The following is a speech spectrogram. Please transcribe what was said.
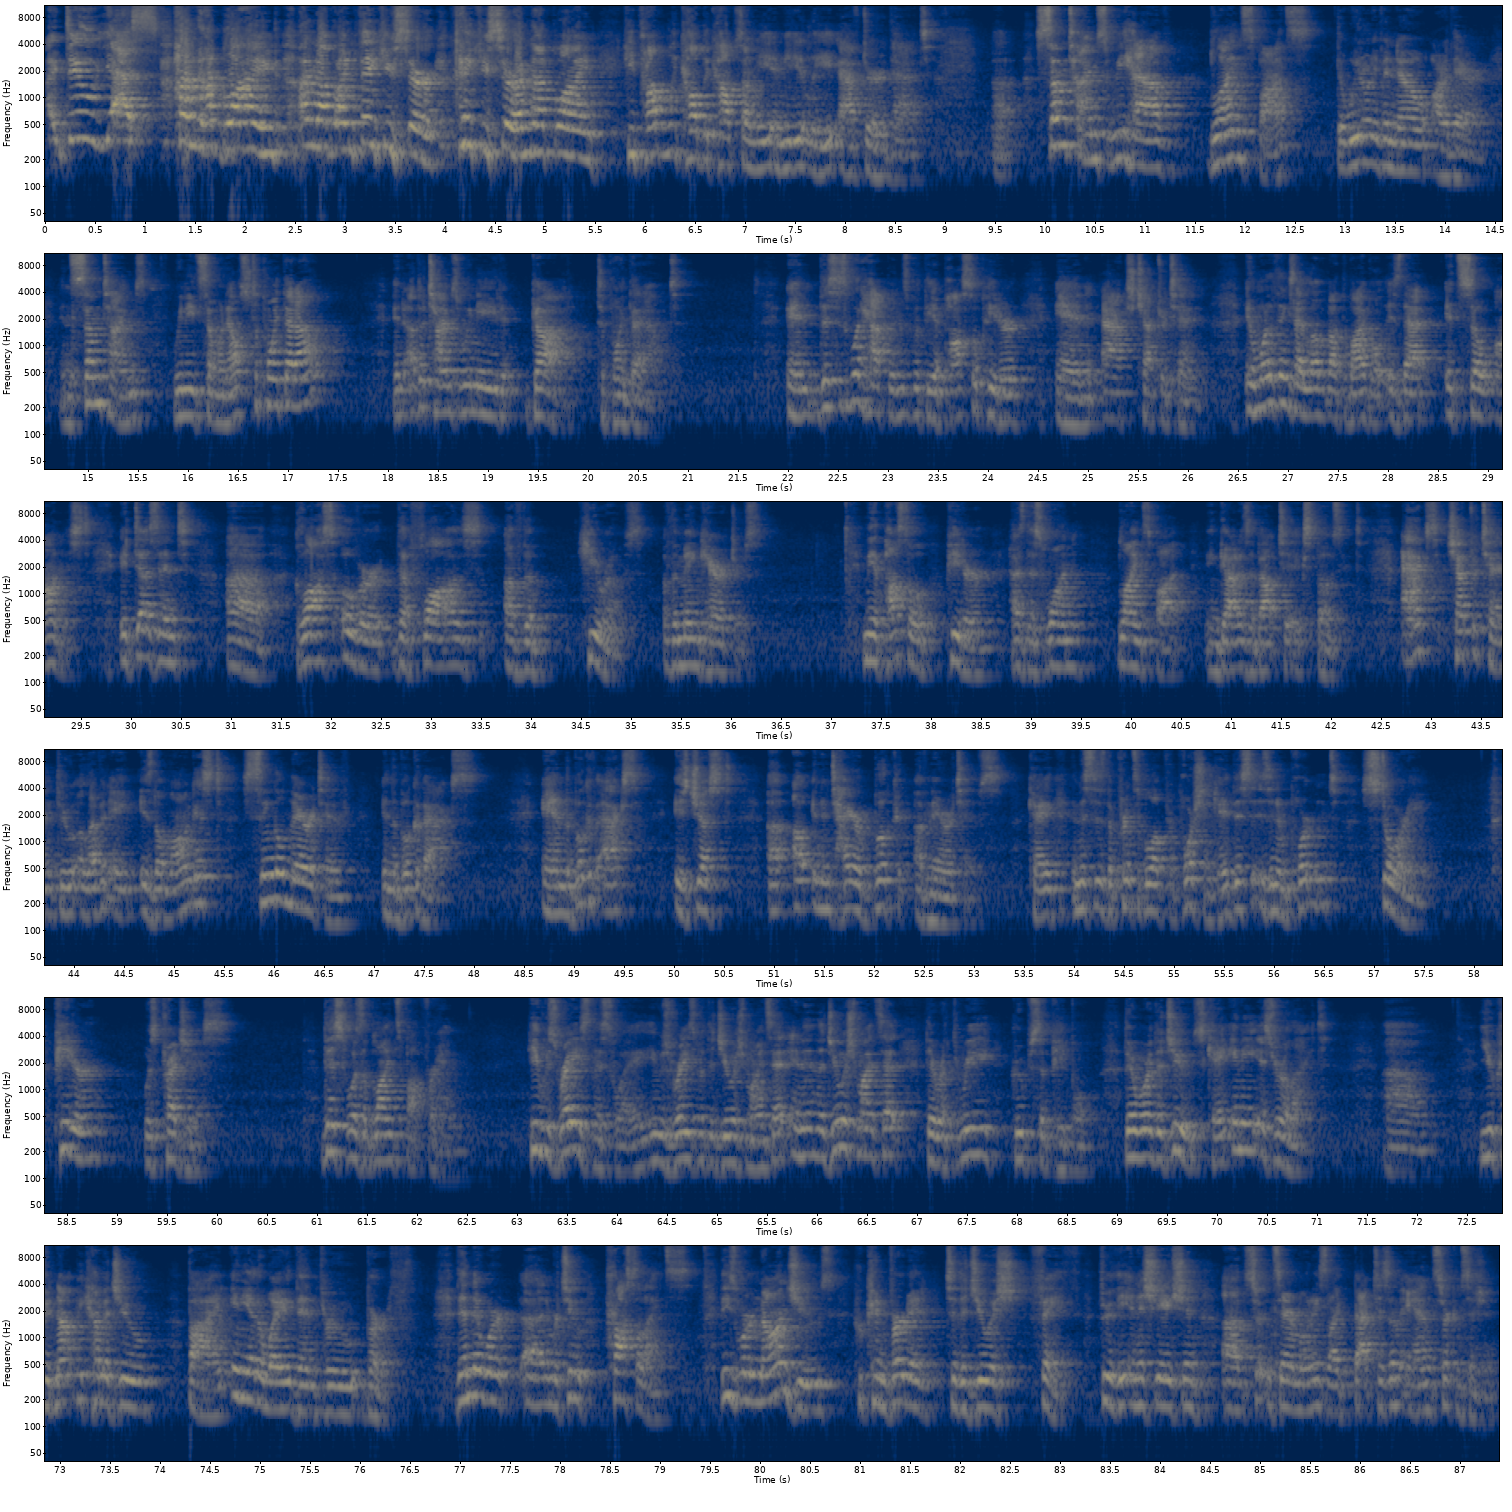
I do, yes! I'm not blind! I'm not blind. Thank you, sir. Thank you, sir. I'm not blind. He probably called the cops on me immediately after that. Uh, sometimes we have blind spots that we don't even know are there. And sometimes we need someone else to point that out. And other times we need God to point that out. And this is what happens with the Apostle Peter in Acts chapter 10. And one of the things I love about the Bible is that it's so honest. It doesn't uh, gloss over the flaws of the heroes, of the main characters. And the Apostle Peter has this one blind spot, and God is about to expose it. Acts chapter 10 through 11:8 is the longest single narrative in the book of Acts. And the book of Acts is just uh, an entire book of narratives. Okay? And this is the principle of proportion. Okay? This is an important story. Peter was prejudice. This was a blind spot for him. He was raised this way. He was raised with the Jewish mindset. And in the Jewish mindset, there were three groups of people. There were the Jews, okay, any Israelite. Um, you could not become a Jew by any other way than through birth. Then there were, uh, number two, proselytes. These were non Jews who converted to the Jewish faith through the initiation of certain ceremonies like baptism and circumcision.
